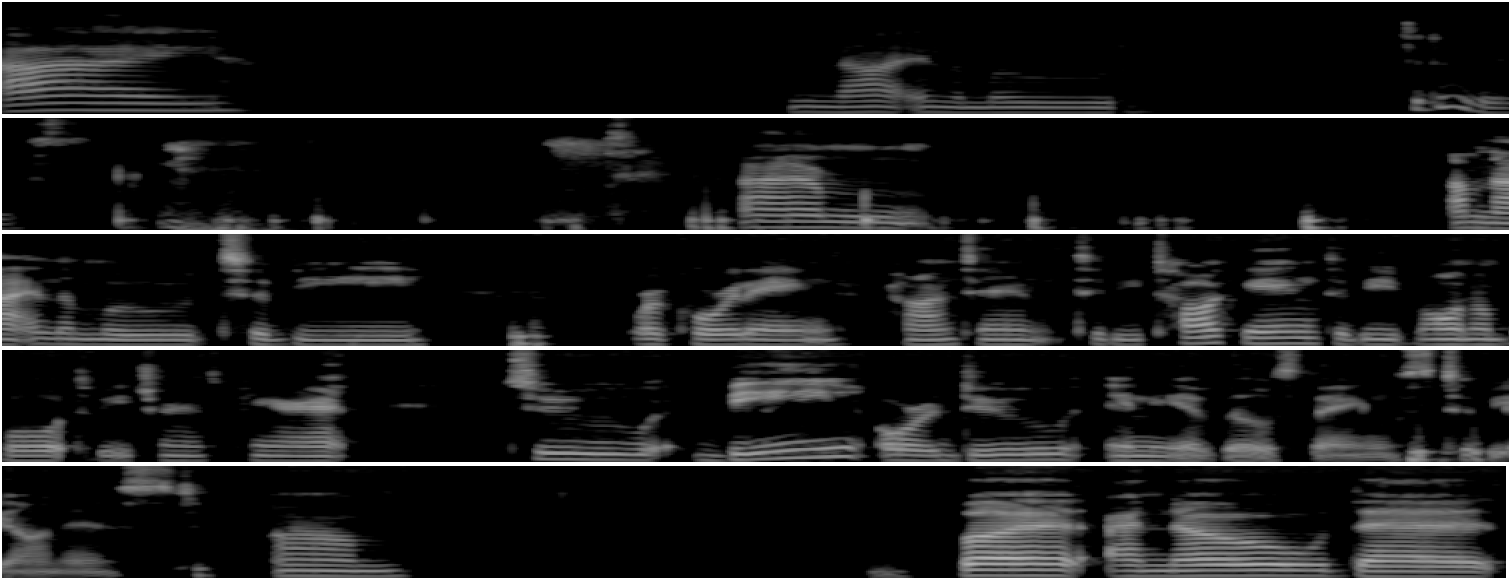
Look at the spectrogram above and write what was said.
I am not in the mood to do this. I'm I'm not in the mood to be recording content, to be talking, to be vulnerable, to be transparent, to be or do any of those things, to be honest. Um, but I know that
